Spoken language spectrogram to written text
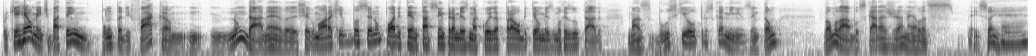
porque realmente bater em ponta de faca hum, não dá, né? Chega uma hora que você não pode tentar sempre a mesma coisa para obter o mesmo resultado. Mas busque outros caminhos. Então, vamos lá, buscar as janelas. É isso aí. É,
